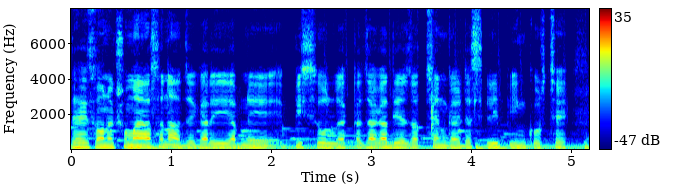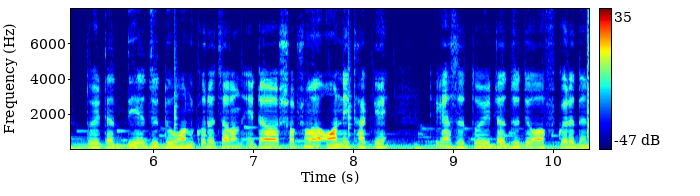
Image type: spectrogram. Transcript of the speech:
দেখা গেছে অনেক সময় আসে না যে গাড়ি আপনি পিছল একটা জায়গা দিয়ে যাচ্ছেন, গাড়িটা স্লিপিং করছে। তো এটা দিয়ে যদি অন করে চালান, এটা সবসময় অনই থাকে। ঠিক আছে? তো এটা যদি অফ করে দেন,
